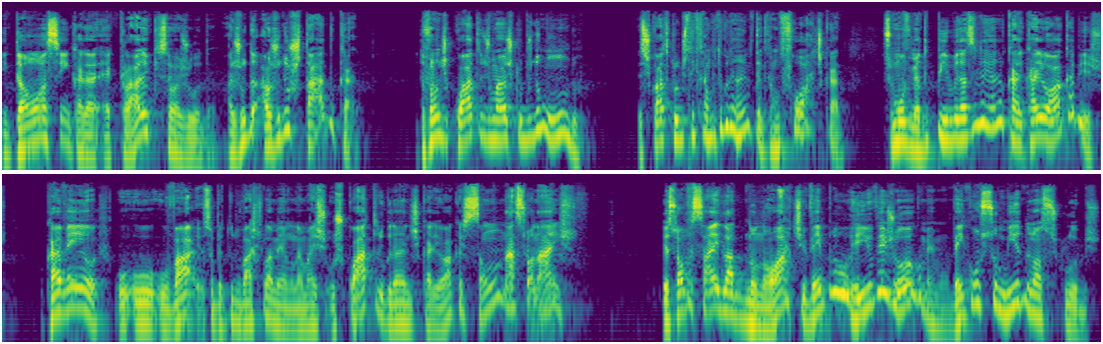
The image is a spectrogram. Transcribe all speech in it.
Então, assim, cara, é claro que isso ajuda. Ajuda, ajuda o Estado, cara. Eu tô falando de quatro dos maiores clubes do mundo. Esses quatro clubes têm que estar muito grandes, tem que estar muito forte, cara. Isso é um movimento PIB brasileiro, cara, carioca, bicho. O cara vem, o, o, o, o sobretudo o Vasco Flamengo, né? Mas os quatro grandes cariocas são nacionais. O pessoal sai lá do norte, vem pro Rio ver jogo, meu irmão. Vem consumir dos nossos clubes.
